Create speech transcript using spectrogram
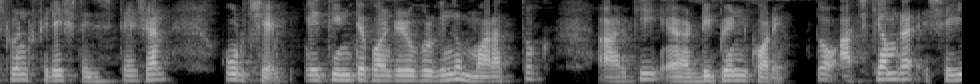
স্টুডেন্ট ফ্রেশ রেজিস্ট্রেশন করছে? এই তিনটে পয়েন্টের উপর কিন্তু মারাত্মক আর কি ডিপেন্ড করে। তো আজকে আমরা সেই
